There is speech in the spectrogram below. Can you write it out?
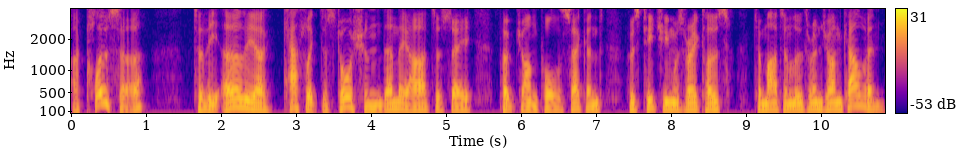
are closer to the earlier Catholic distortion than they are to, say, Pope John Paul II, whose teaching was very close to Martin Luther and John Calvin.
